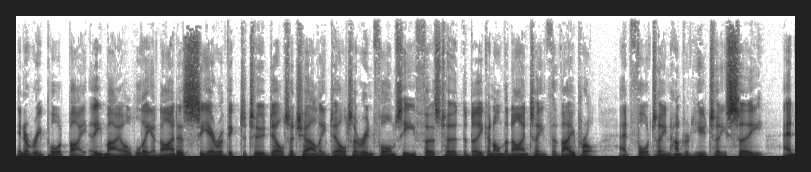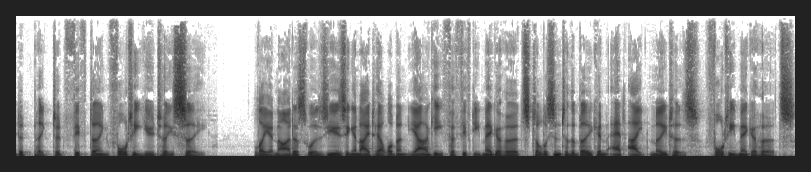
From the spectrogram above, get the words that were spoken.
In a report by email, Leonidas Sierra Victor 2 Delta Charlie Delta informs he first heard the beacon on the 19th of April at 1400 UTC and it peaked at 1540 UTC. Leonidas was using an 8 element Yagi for 50 MHz to listen to the beacon at 8 metres, 40 MHz.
